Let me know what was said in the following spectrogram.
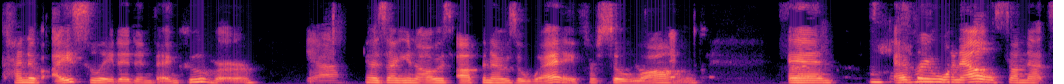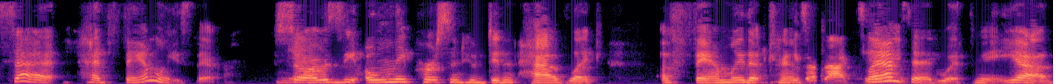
kind of isolated in Vancouver. Yeah. Because I, you know, I was up and I was away for so long. And everyone else on that set had families there. So yeah. I was the only person who didn't have like a family that transplanted with me. Yeah.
